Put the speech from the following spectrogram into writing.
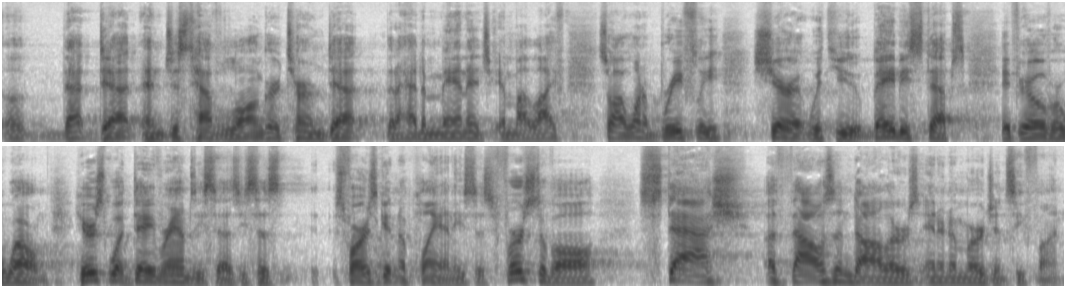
uh, that debt, and just have longer term debt that I had to manage in my life. So I want to briefly share it with you. Baby steps if you're overwhelmed. Here's what Dave Ramsey says He says, as far as getting a plan, he says, first of all, stash $1,000 in an emergency fund.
